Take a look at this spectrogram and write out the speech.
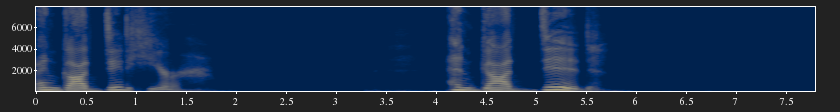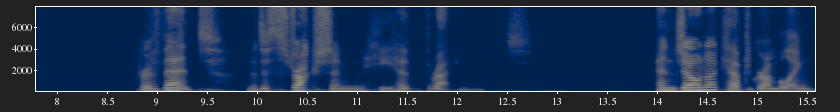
And God did hear. And God did prevent the destruction he had threatened. And Jonah kept grumbling.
